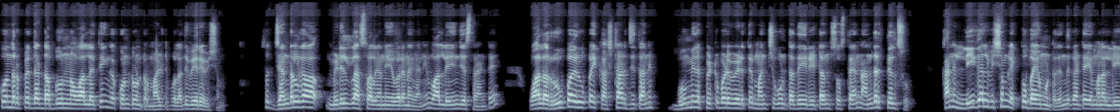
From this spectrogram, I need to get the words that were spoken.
కొందరు పెద్ద డబ్బు ఉన్న వాళ్ళైతే ఇంకా కొంటుంటారు మల్టిపుల్. అది వేరే విషయం. సో జనరల్గా మిడిల్ క్లాస్ వాళ్ళు కానీ ఎవరైనా కానీ వాళ్ళు ఏం చేస్తారంటే వాళ్ళ రూపాయి రూపాయి కష్టార్జితాన్ని భూమి మీద పెట్టుబడి పెడితే మంచిగా ఉంటుంది రిటర్న్స్ వస్తాయని అందరికి తెలుసు. కానీ లీగల్ విషయంలో ఎక్కువ భయం ఉంటుంది. ఎందుకంటే ఏమైనా లీ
